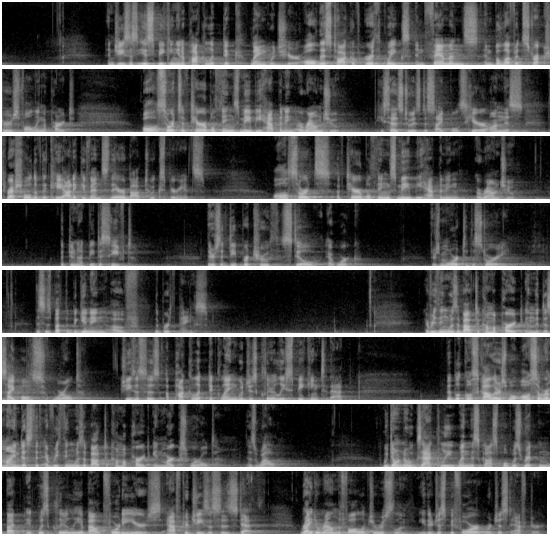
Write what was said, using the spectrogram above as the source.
And Jesus is speaking in apocalyptic language here. All this talk of earthquakes and famines and beloved structures falling apart all sorts of terrible things may be happening around you, he says to his disciples here on this threshold of the chaotic events they're about to experience. All sorts of terrible things may be happening around you. But do not be deceived. There's a deeper truth still at work. There's more to the story. This is but the beginning of the birth pangs. Everything was about to come apart in the disciples' world. Jesus' apocalyptic language is clearly speaking to that. Biblical scholars will also remind us that everything was about to come apart in Mark's world as well. We don't know exactly when this gospel was written, but it was clearly about 40 years after Jesus' death, right around the fall of Jerusalem, either just before or just after.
